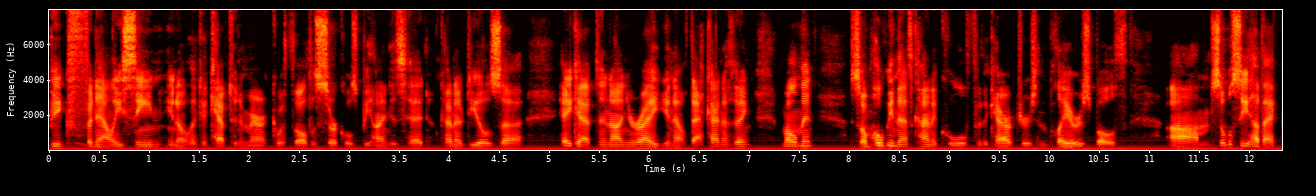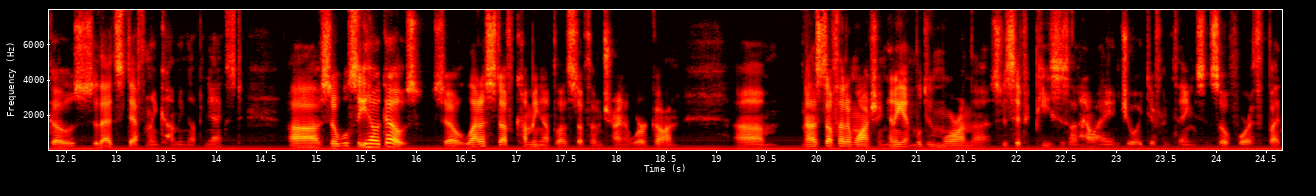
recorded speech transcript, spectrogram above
big finale scene, you know, like a Captain America with all the circles behind his head, kind of deals, uh, hey Captain, on your right, you know, that kind of thing moment. So I'm hoping that's kind of cool for the characters and the players both. Um, so we'll see how that goes. So that's definitely coming up next. Uh, so we'll see how it goes. So a lot of stuff coming up, a lot of stuff that I'm trying to work on. Um, not stuff that I'm watching. And again, we'll do more on the specific pieces on how I enjoy different things and so forth. But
